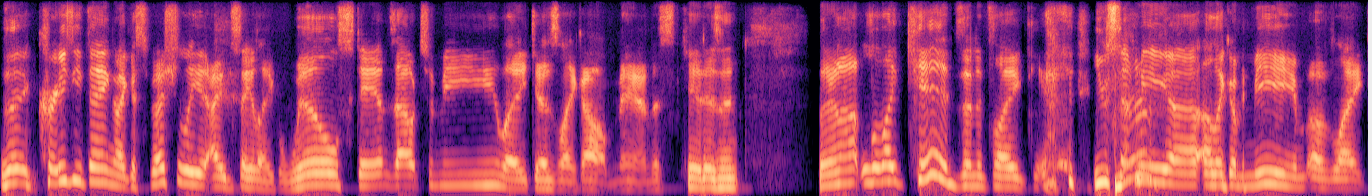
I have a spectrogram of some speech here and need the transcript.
the crazy thing, like especially I'd say like Will stands out to me like as like oh man, this kid isn't. They're not like kids, and it's like you sent me uh, a, like a meme of like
